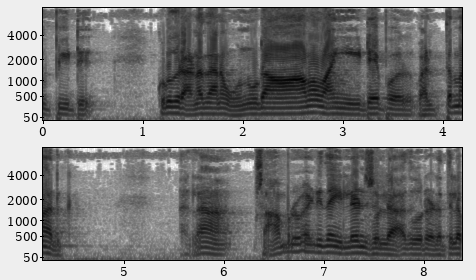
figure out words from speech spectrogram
துப்பிட்டு கொடுக்குற அன்னதானம் ஒன்றுடாமல் வாங்கிக்கிட்டே போகுது வருத்தமாக இருக்குது அதெல்லாம் சாப்பிட வேண்டியதான் இல்லைன்னு சொல்ல. அது ஒரு இடத்துல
